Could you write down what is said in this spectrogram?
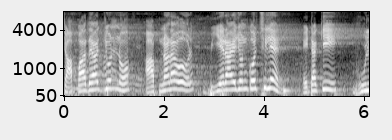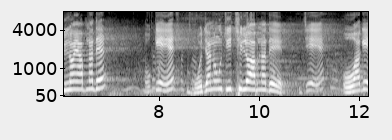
চাপা দেওয়ার জন্য আপনারা ওর বিয়ের আয়োজন করছিলেন। এটা কি ভুল নয় আপনাদের? ওকে বোঝানো উচিত ছিল আপনাদের যে ও আগে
